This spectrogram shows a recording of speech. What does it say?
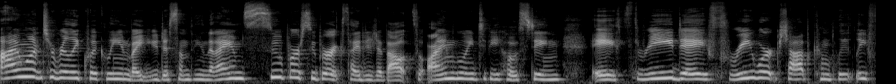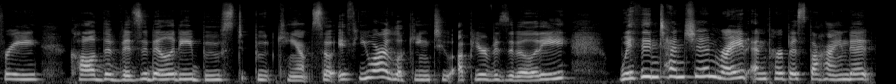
I want to really quickly invite you to something that I am super, super excited about. So, I'm going to be hosting a three day free workshop, completely free, called the Visibility Boost Bootcamp. So, if you are looking to up your visibility, with intention, right, and purpose behind it.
